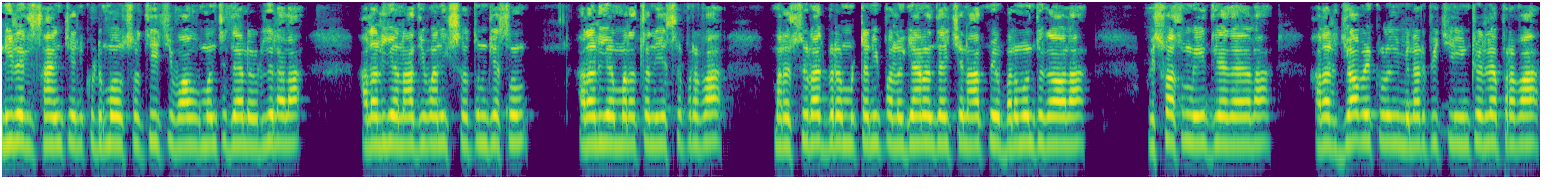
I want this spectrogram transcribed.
నీళ్ళకి సాయం చేయని కుటుంబం శృతించి వావు మంచి దేవాలు విడుదల అలలియ నా దీవానికి చేస్తాం అలలియ మన తన యేసు ప్రభ మన సూరాజ్ ముట్టని పలు జ్ఞానం తెచ్చిన ఆత్మీయ బలవంతు కావాలా? విశ్వాసం ఏం చేయాలా అలా జాబ్ ఎక్కువ మీరు నడిపించి ఇంటర్వ్యూలో ప్రభా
